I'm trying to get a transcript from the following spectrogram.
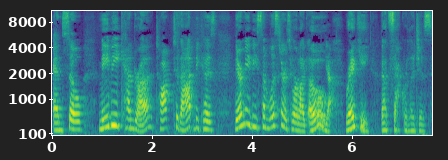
And so maybe Kendra talk to that because there may be some listeners who are like, oh, Yeah. Reiki, that's sacrilegious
